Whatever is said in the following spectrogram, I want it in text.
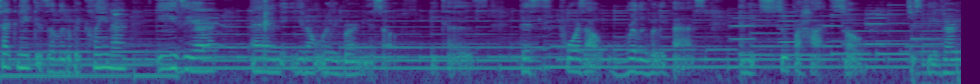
technique is a little bit cleaner easier and you don't really burn yourself because this pours out really really fast and it's super hot so just be very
